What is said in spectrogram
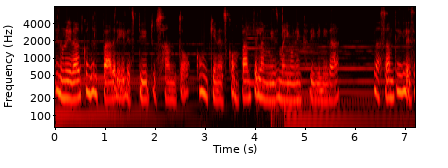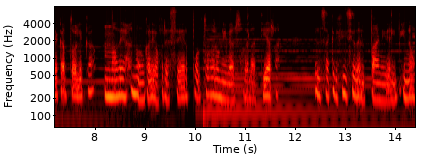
en unidad con el Padre y el Espíritu Santo, con quienes comparten la misma y única divinidad, la Santa Iglesia Católica no deja nunca de ofrecer por todo el universo de la tierra el sacrificio del pan y del vino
